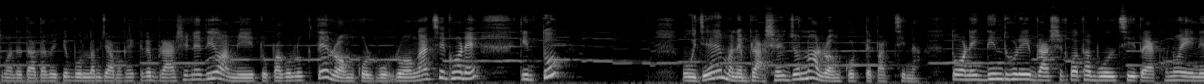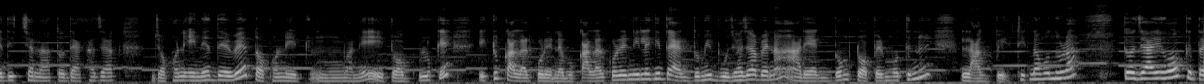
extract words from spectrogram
তোমাদের দাদাভাইকে বললাম যে, আমাকে একটা ব্রাশ এনে দিও, আমি এই টোপাগুলোতে রঙ করব। রঙ আছে ঘরে, কিন্তু ওই যে মানে ব্রাশের জন্য আর রং করতে পারছি না। তো অনেক দিন ধরে এই ব্রাশের কথা বলছি তো এখনও এনে দিচ্ছে না। তো দেখা যাক যখন এনে দেবে তখন উম, মানে এই টপগুলোকে একটু কালার করে নেব। কালার করে নিলে কিন্তু একদমই বোঝা যাবে না আর একদম টপের মতনই লাগবে। ঠিক না বন্ধুরা? তো যাই হোক তো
